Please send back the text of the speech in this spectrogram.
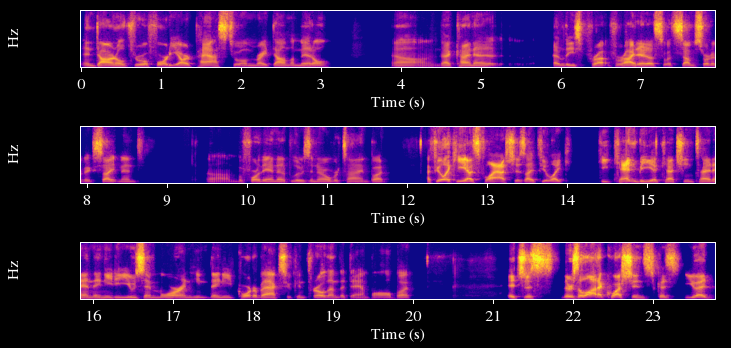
and Darnold threw a 40 yard pass to him right down the middle. Uh, that kind of at least provided us with some sort of excitement um, before they ended up losing in overtime. But I feel like he has flashes. I feel like he can be a catching tight end. They need to use him more, and he, they need quarterbacks who can throw them the damn ball. But it's just there's a lot of questions because you had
